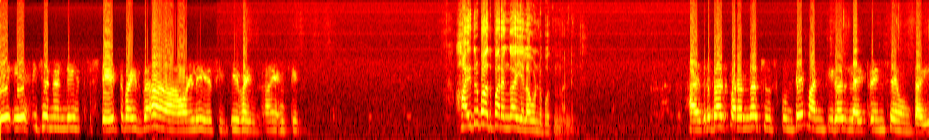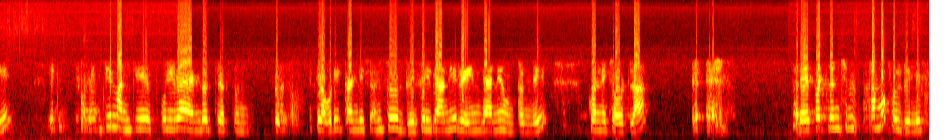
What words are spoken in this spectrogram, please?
ఏ ఏ రీజన్ అండి? స్టేట్ వైజా ఓన్లీ సిటీ వైజా ఏంటి? హైదరాబాద్ పరంగా ఎలా ఉండబోతుందండి? హైదరాబాద్ పరంగా చూసుకుంటే మనకి ఈరోజు లైట్ రైన్సే ఉంటాయి. ఇక ఇప్పటి నుంచి మనకి ఫుల్గా ఎండ్ వచ్చేస్తుంది. క్లౌడీ కండిషన్స్ డ్రిజిల్ గానీ రెయిన్ గానీ ఉంటుంది కొన్ని చోట్ల. రేపటి నుంచి మాత్రము ఫుల్ రిలీఫ్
